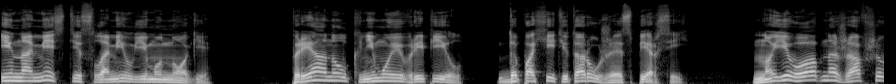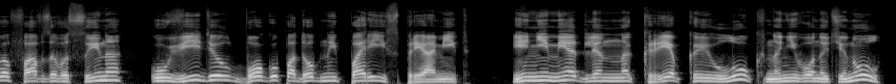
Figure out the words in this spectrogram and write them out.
и на месте сломил ему ноги. Прянул к нему Еврипил, да похитит оружие с Персий. Но его обнажавшего Фавзова сына увидел богу подобный Парис Приамид, и немедленно крепкий лук на него натянул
